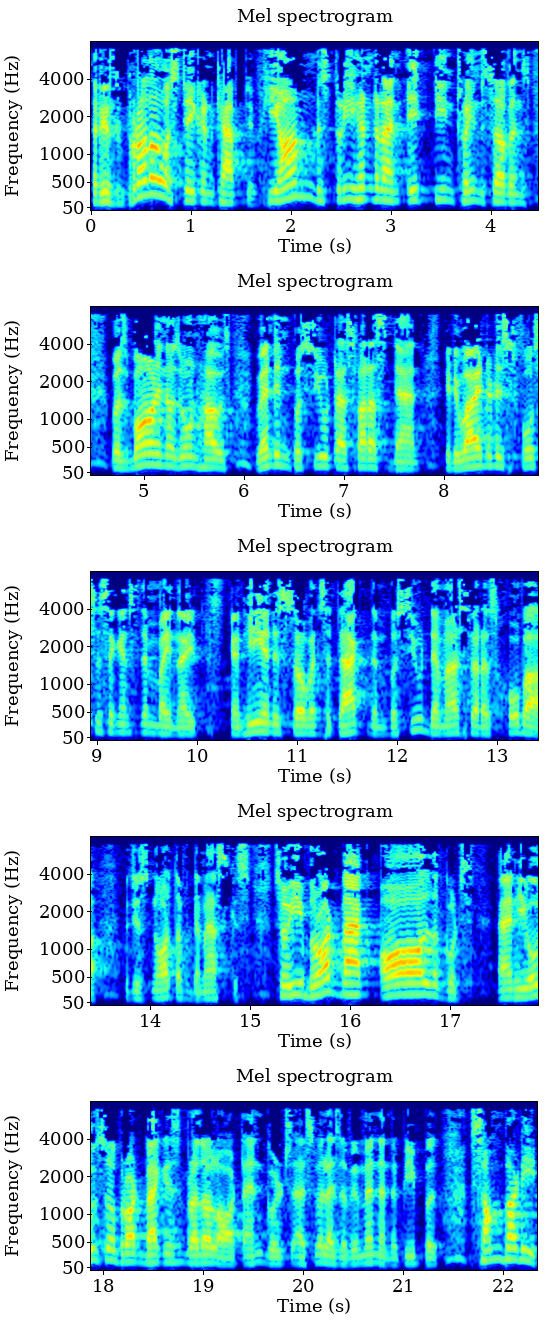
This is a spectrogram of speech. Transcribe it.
that his brother was taken captive. He armed his 318 trained servants, was born in his own house, went in pursuit as far as Dan. He divided his forces against them by night, and he and his servants attacked them, pursued them as far as Hobah, which is north of Damascus. So he brought back all the goods. And he also brought back his brother Lot and goods as well as the women and the people. Somebody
